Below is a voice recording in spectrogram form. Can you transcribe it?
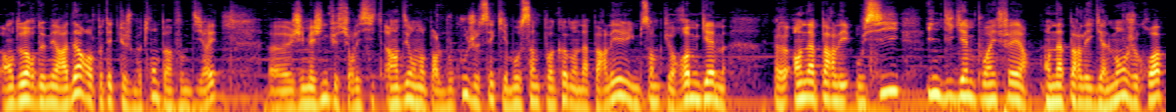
en dehors de mes radars. Peut-être que je me trompe, hein, vous me direz. Euh, J'imagine que sur les sites indés on en parle beaucoup. Je sais qu'emo5.com en a parlé. Il me semble que Romgame euh, en a parlé aussi, indiegame.fr en a parlé également, je crois.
